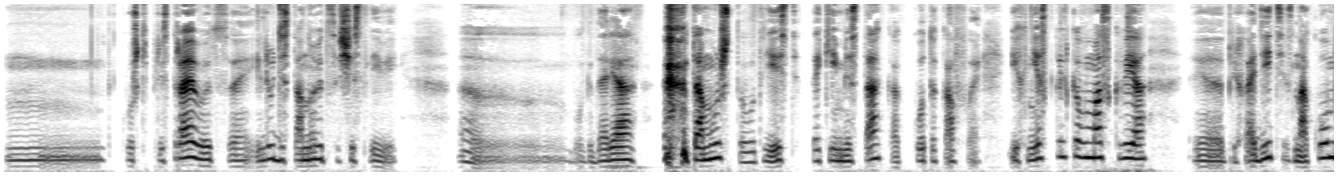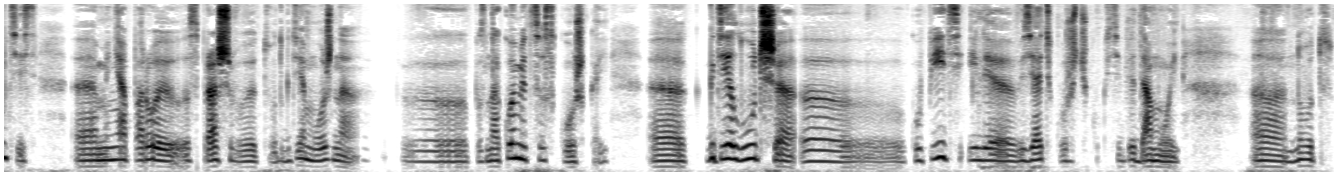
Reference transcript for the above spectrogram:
кошки пристраиваются, и люди становятся счастливее благодаря тому, что вот есть такие места, как Кота-кафе. Их несколько в Москве, приходите, знакомьтесь. Э, меня порой спрашивают, вот где можно э, познакомиться с кошкой, э, где лучше э, купить или взять кошечку к себе домой. Э, ну вот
